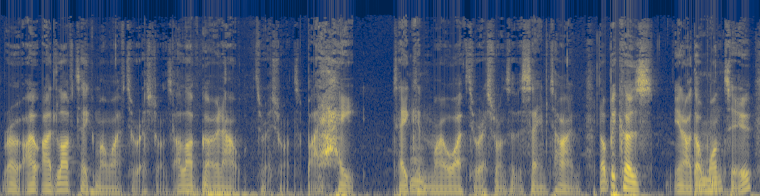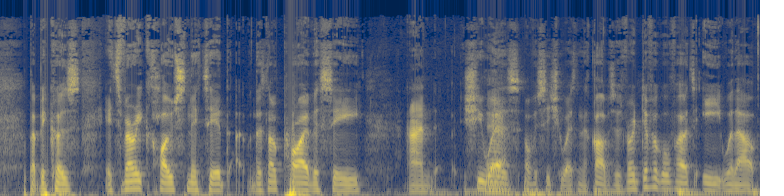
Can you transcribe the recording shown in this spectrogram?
bro, I, I'd love taking my wife to restaurants. I love going out to restaurants, but I hate taking my wife to restaurants at the same time. Not because you know I don't want to, but because it's very close knitted. There's no privacy, and she wears obviously she wears in niqab, so it's very difficult for her to eat without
